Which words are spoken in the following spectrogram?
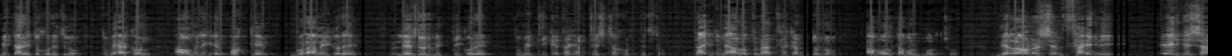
বিতাড়িত করেছিল। তুমি এখন আওয়ামী লীগের পক্ষে গোলামি করে লেজুর ভিত্তি করে তুমি টিকে থাকার চেষ্টা করতেছো। তাই তুমি আলোচনায় থাকার জন্য আবল তাবল বলছো। দেলোয়ার হোসেন সাইদি, এই দেশের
